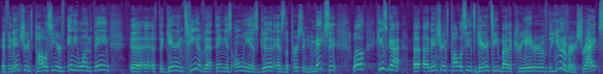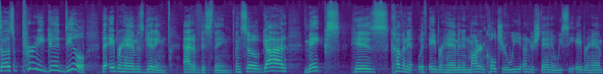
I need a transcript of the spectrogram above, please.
if an insurance policy or if any one thing uh, if the guarantee of that thing is only as good as the person who makes it, well, he's got a, an insurance policy that's guaranteed by the creator of the universe, right? So it's a pretty good deal that Abraham is getting out of this thing. And so God makes his covenant with Abraham. And in modern culture, we understand and we see Abraham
